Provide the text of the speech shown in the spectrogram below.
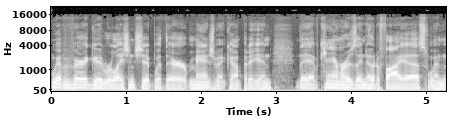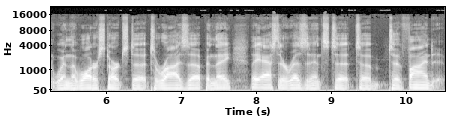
we have a very good relationship with their management company, and they have cameras. They notify us when when the water starts to, to rise up, and they they ask their residents to to to find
